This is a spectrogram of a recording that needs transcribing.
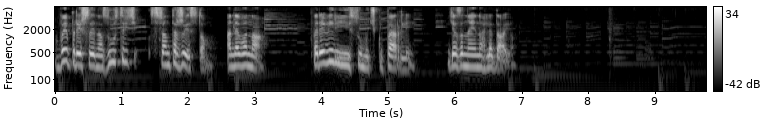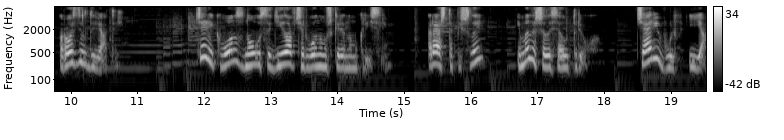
Ви прийшли на зустріч з шантажистом, а не вона. Перевір її сумочку, Перлі. Я за нею наглядаю. Розділ 9. Чері Квон знову сиділа в червоному шкіряному кріслі. Решта пішли, і ми лишилися у трьох Чері, Вульф і я.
